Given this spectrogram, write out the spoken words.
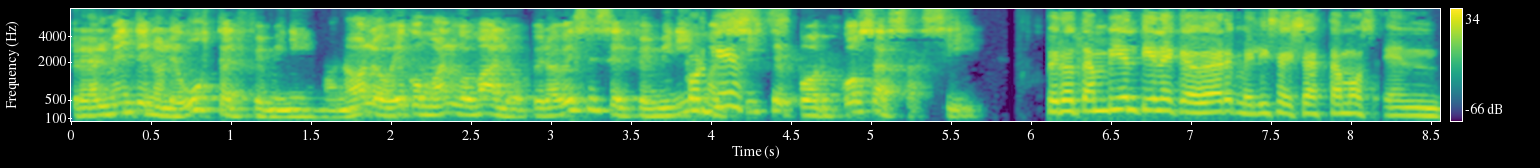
realmente no le gusta el feminismo, ¿no? Lo ve como algo malo, pero a veces el feminismo existe por cosas así. Pero también tiene que ver, Melissa, y ya estamos en,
